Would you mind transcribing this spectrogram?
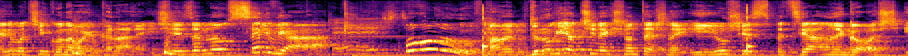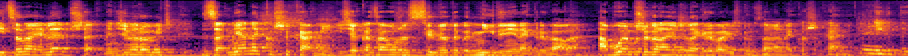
kolejnym odcinku na moim kanale. I dzisiaj ze mną Sylwia! Cześć! Uhu! Mamy drugi odcinek świąteczny i już jest specjalny gość i co najlepsze, będziemy robić zamianę koszykami. I się okazało, że z Sylwią tego nigdy nie nagrywałem. A byłem przekonany, że nagrywaliśmy już zamianę koszykami. Nigdy.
